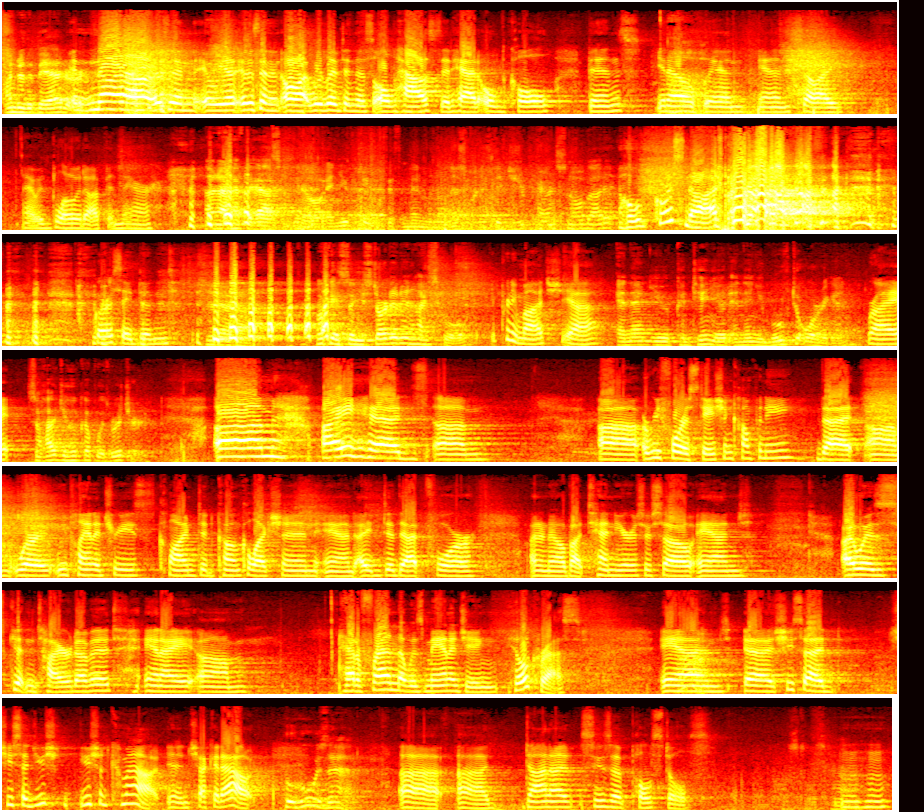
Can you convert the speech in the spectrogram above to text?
Under the bed, or No, no, it was in it it was in an old, we lived in this old house that had old coal bins, you know, ah. and and so I I would blow it up in there. and I have to ask, you know, and you can take the Fifth Amendment on this one. Did your parents know about it? Oh, of course not. of course they didn't. Yeah. Okay, so you started in high school, Pretty much, yeah. and then you continued, and then you moved to Oregon. Right. So how'd you hook up with Richard? Um, I had um, uh, a reforestation company that um, where we planted trees, climbed, did cone collection, and I did that for I don't know, about 10 years or so, and I was getting tired of it, and I um, had a friend that was managing Hillcrest, and uh, she said, she said you should you should come out and check it out. Who, who was that? Uh, uh, Donna Souza Postles. Postles. Huh. Mm-hmm.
